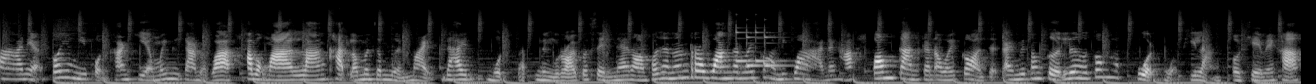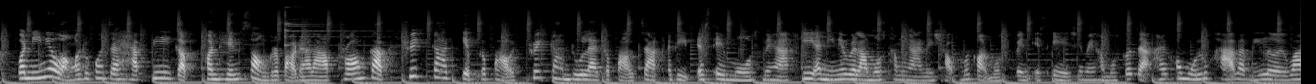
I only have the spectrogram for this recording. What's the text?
ปาเนี่ยก็ยังมีผลข้างเคียงไม่มีการแบบว่าทำออกมาล้างขัดแล้วมันจะเหมือนใหม่ได้หมดแบบ 100%แน่นอน เพราะฉะนั้นระวังกันไว้ก่อนดีกว่านะคะ ป้องกันกันเอาไว้ก่อนจะได้ไม่ต้องเกิดเรื่องแล้วก็มาปวดหัวทีหลัง โอเคไหมคะ วันนี้เนี่ยหวังว่าทุกคนจะแฮปปี้กับคอนเทนต์ส่องกระเป๋าดารา พร้อมกับทริคการเก็บกระเป๋าทริคการดูแลกระเป๋าจากอดีต SA m o s นะคะที่อันนี้เนี่ยเวลา m o s ทำงานในช็อปเมื่อก่อน m o s เป็น SA ใช่ไหมคะ m o s ก็จะให้ข้อมูลลูกค้าแบบนี้เลยว่า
